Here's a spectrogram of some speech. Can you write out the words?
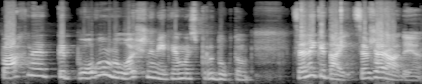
пахне типово молочним якимось продуктом. Це не Китай, це вже радує.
